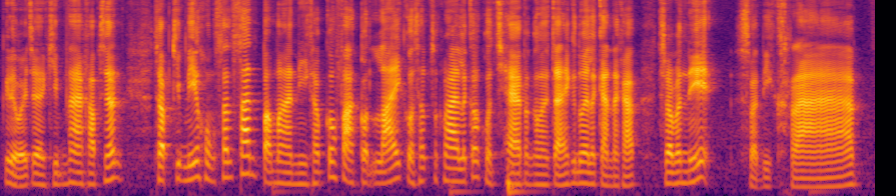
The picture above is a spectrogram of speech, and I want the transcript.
ก็เดี๋ยวไว้เจอกันคลิปหน้าครับฉะนั้นสำหรับคลิปนี้คงสั้นๆ ประมาณนี้ครับ ก็ฝากกดไลค์ กด Subscribe แล้วก็กดแชร์เป็นกำลังใจให้กันด้วยแล้วกันนะครับสำหรับวันนี้ สวัสดีครับ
